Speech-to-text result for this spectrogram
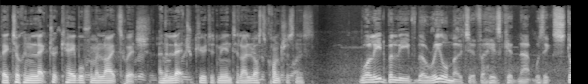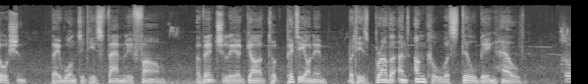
They took an electric cable from a light switch and electrocuted me until I lost consciousness. Walid believed the real motive for his kidnap was extortion. They wanted his family farm. Eventually, a guard took pity on him, but his brother and uncle were still being held. I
